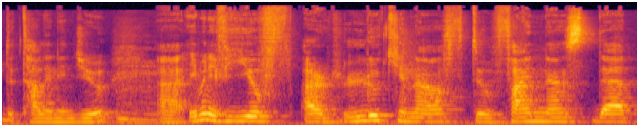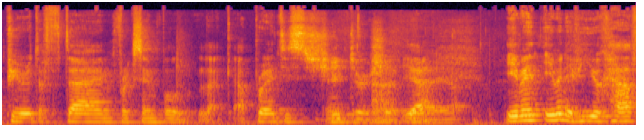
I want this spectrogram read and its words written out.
the talent in you, Mm. uh, even if you are lucky enough to finance that period of time, for example, like apprenticeship, uh, Internship. yeah, yeah, yeah. Even even if you have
